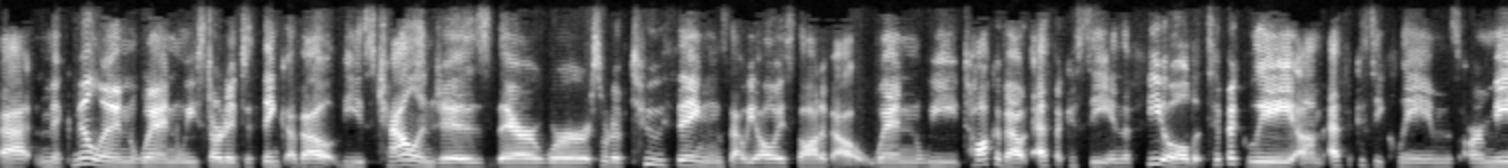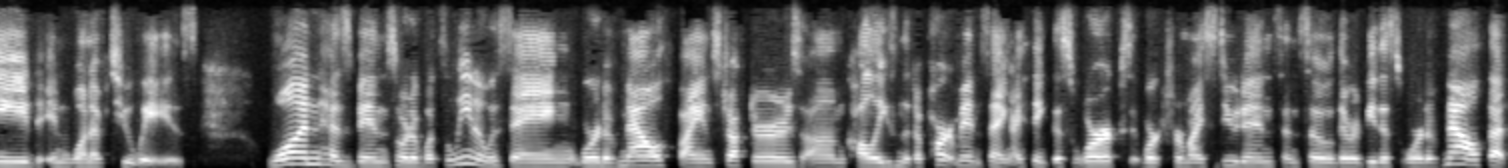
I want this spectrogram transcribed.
at Macmillan, when we started to think about these challenges, there were sort of two things that we always thought about. When we talk about efficacy in the field, typically um, efficacy claims are made in one of two ways. One has been sort of what Selena was saying, word of mouth by instructors, um, colleagues in the department saying, I think this works, it worked for my students. And so there would be this word of mouth that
